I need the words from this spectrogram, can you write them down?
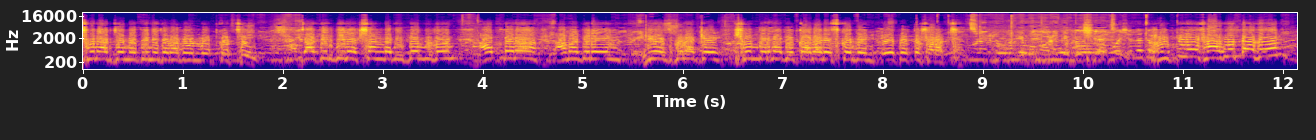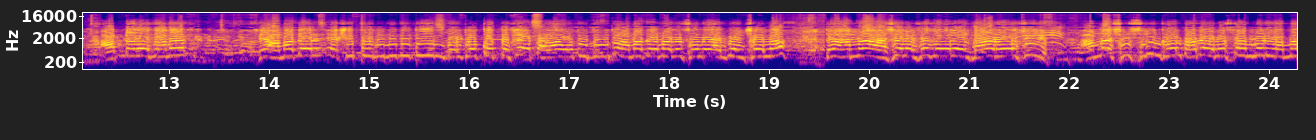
শোনার জন্য বিনীতভাবে অনুরোধ করছি জাতির বিবেক সাংবাদিক, বন্ধুগণ, আপনারা আমাদের এই নিউজগুলোকে সুন্দরভাবে কভারেজ করবেন, এই প্রত্যাশা রাখছি। আপনারা জানেন যে আমাদের একটি প্রতিনিধি টিম বৈঠক করতেছে, তারা অতি দ্রুত আমাদের মাঝে চলে আসবে ইনশাল্লাহ তো আমরা আশেপাশে যারা রয়েছি, আমরা সুশৃঙ্খল ভাবে অবস্থান করি, আমরা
